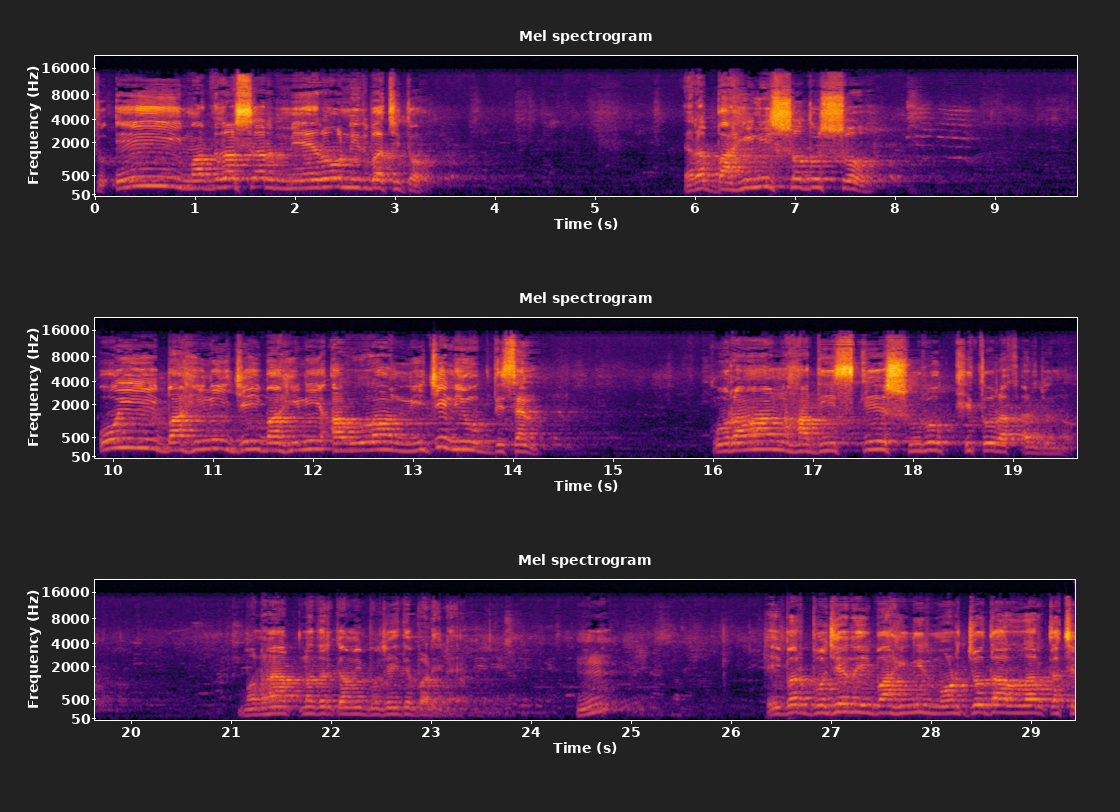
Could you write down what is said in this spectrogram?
তো এই মাদ্রাসার মেয়েরও নির্বাচিত। এরা বাহিনীর সদস্য। ওই বাহিনী, যেই বাহিনী আল্লাহ নিজে নিয়োগ দিছেন, কোরআন হাদিসকে সুরক্ষিত রাখার জন্য। মনে হয় আপনাদেরকে আমি বুঝাইতে পারি না হুম? এইবার বোঝেন এই বাহিনীর মর্যাদা আল্লাহর কাছে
